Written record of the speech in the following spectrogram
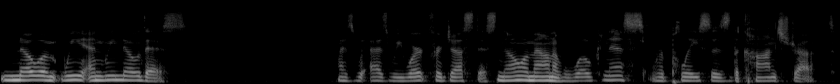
no, we and we know this as we, as we work for justice. No amount of wokeness replaces the construct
